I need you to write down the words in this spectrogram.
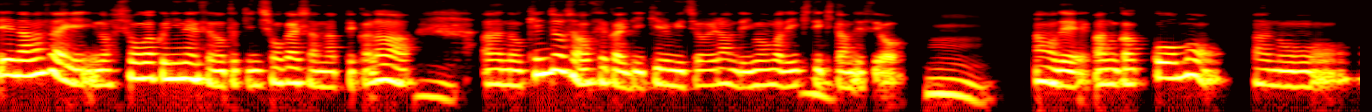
で、7歳の小学2年生の時に障害者になってから、あの、健常者の世界で生きる道を選んで今まで生きてきたんですよ。うん。なので、あの、学校も、あの、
